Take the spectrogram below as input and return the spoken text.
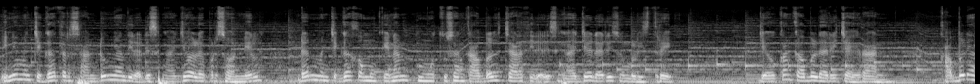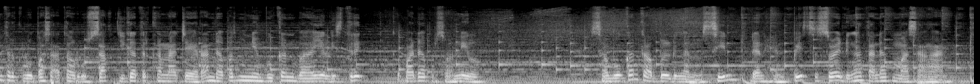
Ini mencegah tersandung yang tidak disengaja oleh personil dan mencegah kemungkinan pemutusan kabel secara tidak disengaja dari sumber listrik. Jauhkan kabel dari cairan. Kabel yang terkelupas atau rusak jika terkena cairan dapat menimbulkan bahaya listrik kepada personil. Sambungkan kabel dengan mesin dan handpiece sesuai dengan tanda pemasangan.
